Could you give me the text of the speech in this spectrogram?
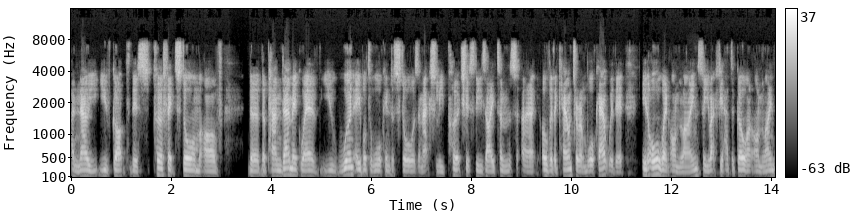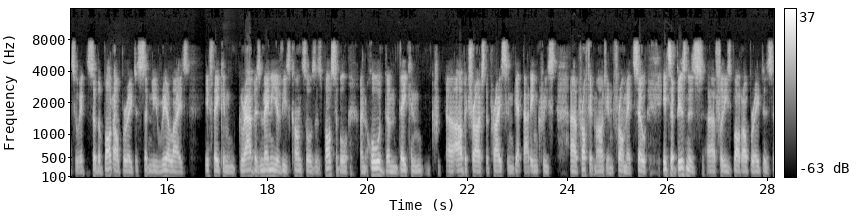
and now you've got this perfect storm of the the pandemic where you weren't able to walk into stores and actually purchase these items uh, over the counter and walk out with it it all went online. So you actually had to go on, online to it. So the bot operators suddenly realized if they can grab as many of these consoles as possible and hoard them, they can uh, arbitrage the price and get that increased uh, profit margin from it. So it's a business uh, for these bot operators.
